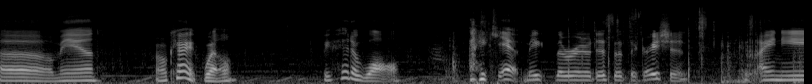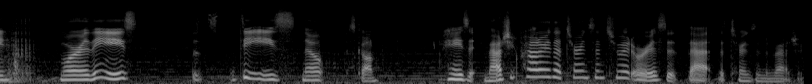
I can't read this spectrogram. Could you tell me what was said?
Oh man. Okay, well. We've hit a wall. I can't make the rune of disintegration. Because I need more of these. It's these. No, it's gone. Hey, is it magic powder that turns into it? Or is it that that turns into magic?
